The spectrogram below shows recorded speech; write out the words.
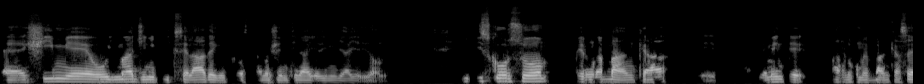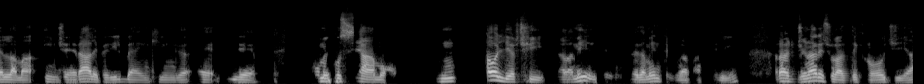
eh, scimmie o immagini pixelate che costano centinaia di migliaia di dollari. Il discorso per una banca, eh, ovviamente parlo come banca sella, ma in generale per il banking, è dire come possiamo toglierci dalla mente completamente quella parte lì, ragionare sulla tecnologia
